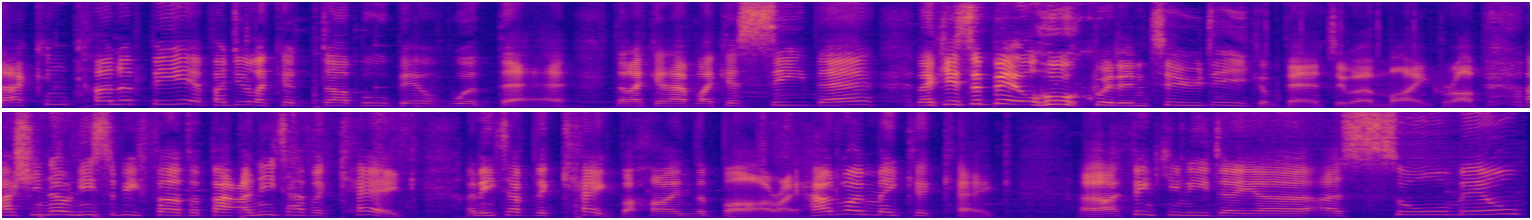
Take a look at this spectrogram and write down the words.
that can kind of be it. If I do like a double bit of wood there, then I can have like a seat there. Like it's a bit awkward in 2D compared to a Minecraft. Actually, no, it needs to be further back. I need to have a keg. I need to have the keg behind the bar, right? How do I make a keg? Uh, I think you need a, uh, a sawmill.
